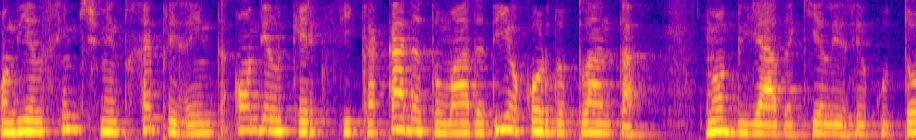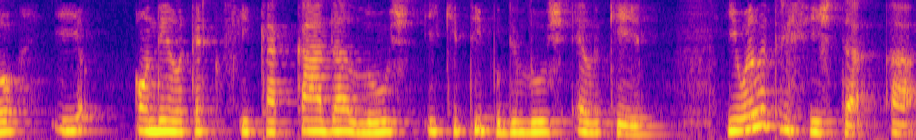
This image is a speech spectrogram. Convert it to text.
onde ele simplesmente representa onde ele quer que fique cada tomada de acordo com a planta mobiliada que ele executou e onde ele quer que fique cada luz e que tipo de luz ele quer. E o eletricista uh,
